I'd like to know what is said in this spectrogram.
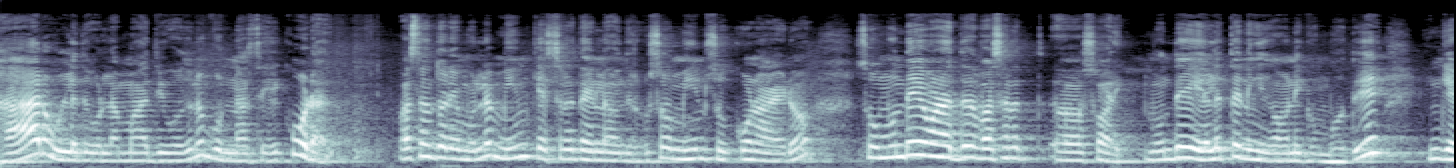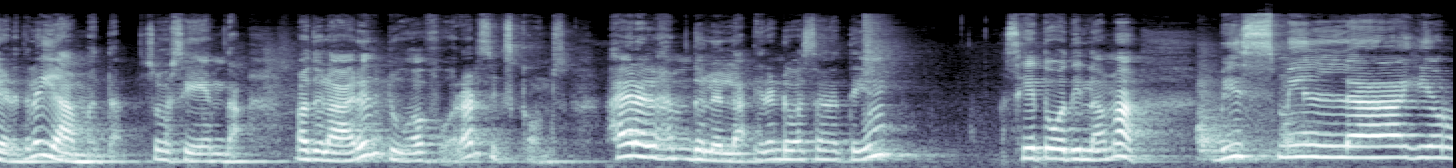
ஹார். உள்ளது உள்ள மாதிரி ஓதணும். குன்னா அசைக்கக்கூடாது. வசனத்துடைய முறையில் மீன் கெஸ்ர தைனில் வந்திருக்கும் ஸோ மீன் சுக்கூன் ஆகிடும் ஸோ முந்தைய வனத்து வசன சாரி uh, முந்தைய எழுத்தை நீங்கள் கவனிக்கும் போது இங்கே இடத்துல யாமத்தா ஸோ சேம் தான். பதில் ஆறு two or four or six counts ஹைர் அலமதுல்லா இரண்டு வசனத்தையும் சேர்த்து ஓதிடலாமா பிஸ்மில்லாஹிர்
